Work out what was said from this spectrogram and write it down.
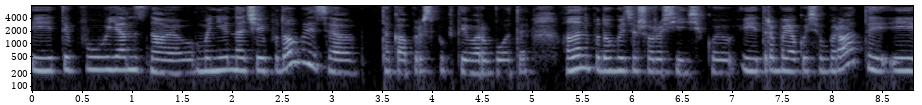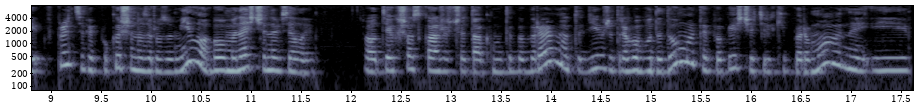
І, типу, я не знаю, мені наче і подобається. Така перспектива роботи, але не подобається, що російською, і треба якось обирати. І, в принципі, поки що не зрозуміло, бо мене ще не взяли. От якщо скажуть, що так, ми тебе беремо, тоді вже треба буде думати, поки що тільки перемовини і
